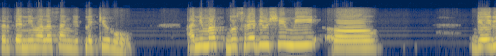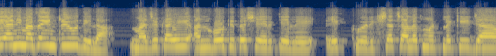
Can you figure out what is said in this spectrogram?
तर त्यांनी मला सांगितलं की हो. आणि मग दुसऱ्या दिवशी मी गेली आणि माझा इंटरव्ह्यू दिला. माझे काही अनुभव तिथे शेअर केले. एक रिक्षा चालक म्हटलं की ज्या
